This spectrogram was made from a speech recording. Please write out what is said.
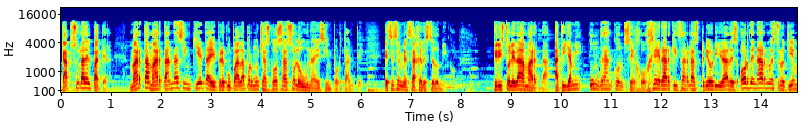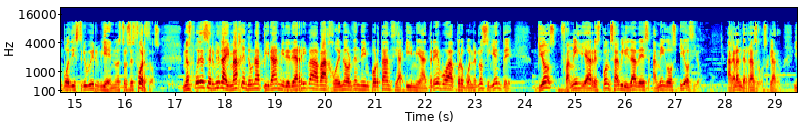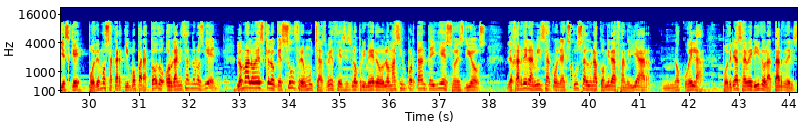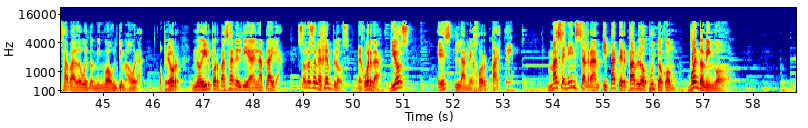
Cápsula del Pater. Marta, Marta, andas inquieta y preocupada por muchas cosas, solo una es importante. Ese es el mensaje de este domingo. Cristo le da a Marta, a ti y a mí, un gran consejo, jerarquizar las prioridades, ordenar nuestro tiempo, distribuir bien nuestros esfuerzos. Nos puede servir la imagen de una pirámide de arriba a abajo en orden de importancia y me atrevo a proponer lo siguiente. Dios, familia, responsabilidades, amigos y ocio. A grandes rasgos, claro. Y es que podemos sacar tiempo para todo, organizándonos bien. Lo malo es que lo que sufre muchas veces es lo primero, lo más importante, y eso es Dios. Dejar de ir a misa con la excusa de una comida familiar no cuela. Podrías haber ido la tarde del sábado o el domingo a última hora. O peor, no ir por pasar el día en la playa. Solo son ejemplos. Recuerda, Dios es la mejor parte. Más en Instagram y paterpablo.com. Buen domingo.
